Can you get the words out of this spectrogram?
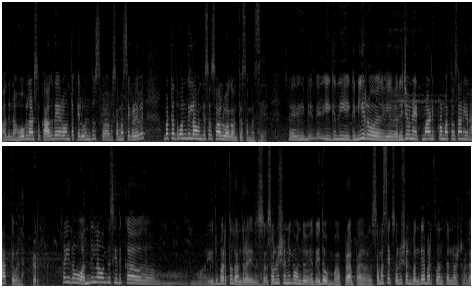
ಅದನ್ನು ಹೋಗಲಾಡ್ಸೋಕ್ಕಾಗದೇ ಆಗದೇ ಇರೋವಂಥ ಕೆಲವೊಂದು ಸ್ವ- ಸಮಸ್ಯೆಗಳಿವೆ ಬಟ್ ಅದು ಒಂದಿಲ್ಲ ಒಂದು ದಿವಸ ಸಾಲ್ವ್ ಆಗೋವಂಥ ಸಮಸ್ಯೆ. ಈಗ ಈಗ ನೀರು ರಿಜ್ಯೂನೇಟ್ ಮಾಡಿಕೊಂಡು ಮತ್ತೆ ಹೊಸ ನೀರು ಹಾಕ್ತೇವಲ್ಲ. ಸೊ ಇದು ಒಂದಿಲ್ಲ ಒಂದು ದಿವಸ ಇದಕ್ಕೆ ಇದು ಬರ್ತದೆ ಅಂದರೆ ಸೊಲ್ಯೂಷನ್ನಿಗೆ ಒಂದು ಇದು- ಇದು ಪ್ರ ಸಮಸ್ಯೆಗೆ ಸೊಲ್ಯೂಷನ್ ಬಂದೇ ಬರ್ತದೆ ಅಂತ ಅನ್ನೋಷ್ಟ್ರಾಗ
